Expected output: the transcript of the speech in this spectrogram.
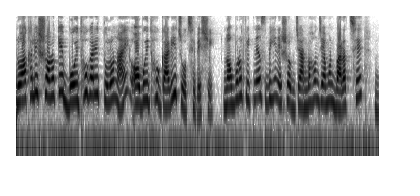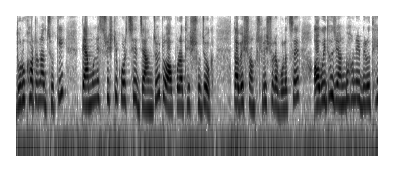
নোয়াখালীর সড়কে বৈধ গাড়ির তুলনায় অবৈধ গাড়ি চলছে বেশি। নম্বর ও ফিটনেসবিহীন এসব যানবাহন যেমন বাড়াচ্ছে দুর্ঘটনার ঝুঁকি, তেমনই সৃষ্টি করছে যানজট ও অপরাধের সুযোগ। তবে সংশ্লিষ্টরা বলেছে, অবৈধ যানবাহনের বিরুদ্ধে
